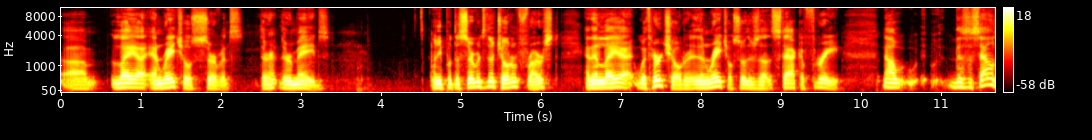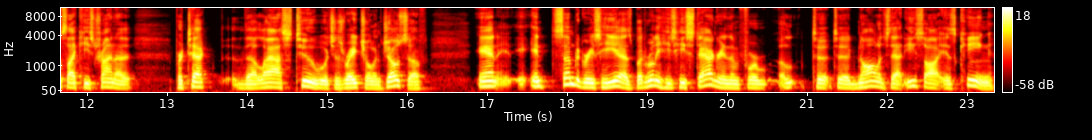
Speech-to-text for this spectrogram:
um, Leah and Rachel's servants, their their maids. And he put the servants and their children first, and then Leah with her children, and then Rachel. So there's a stack of three. Now, this sounds like he's trying to protect the last two, which is Rachel and Joseph, and in some degrees he is, but really he's he's staggering them for uh, to to acknowledge that Esau is king,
